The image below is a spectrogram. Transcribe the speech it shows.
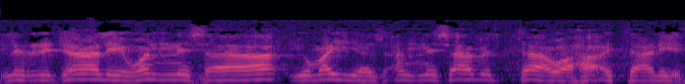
للرجال والنساء يميز النساء بالتاء وهاء التأنيث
